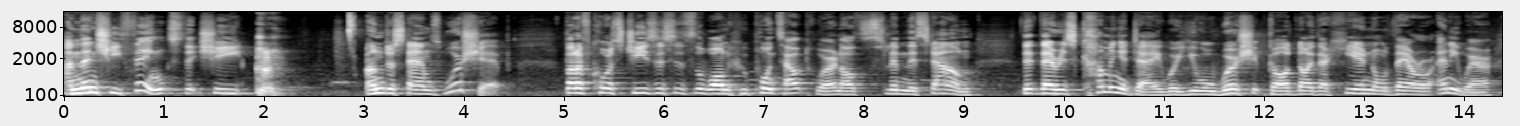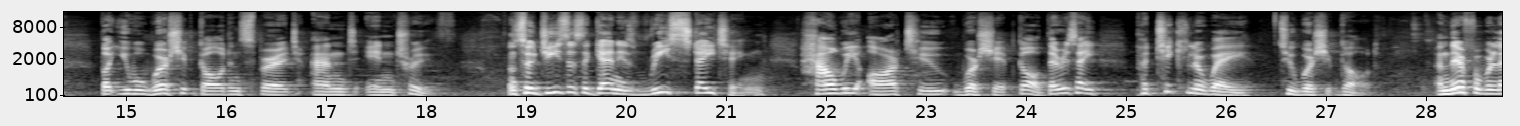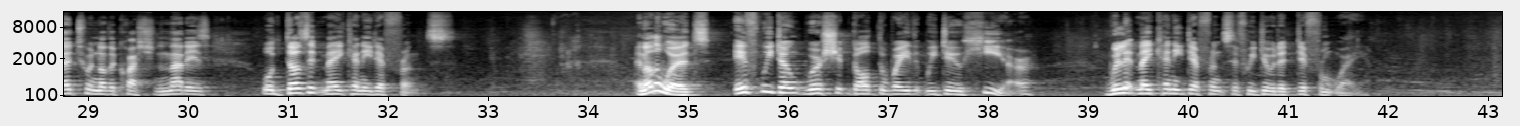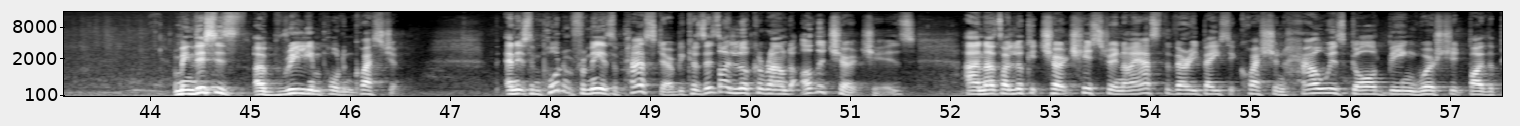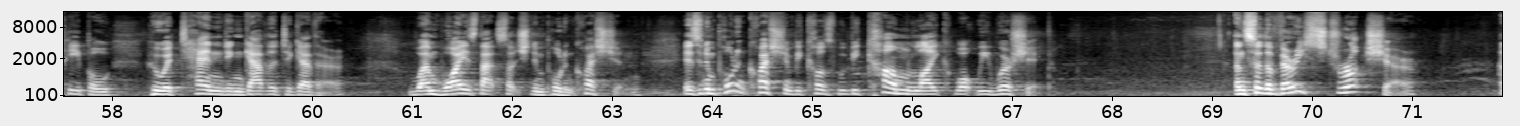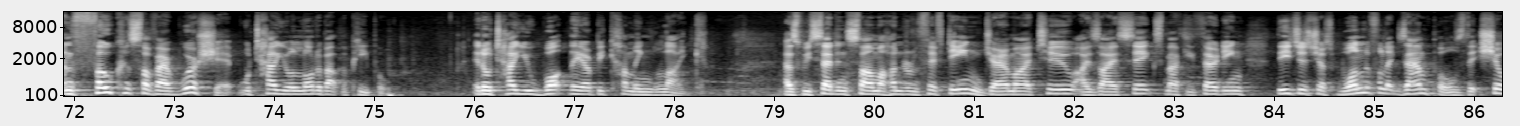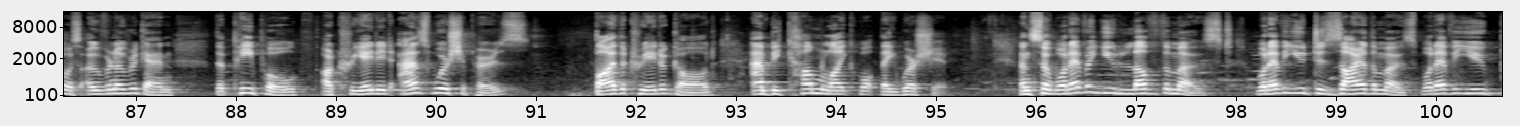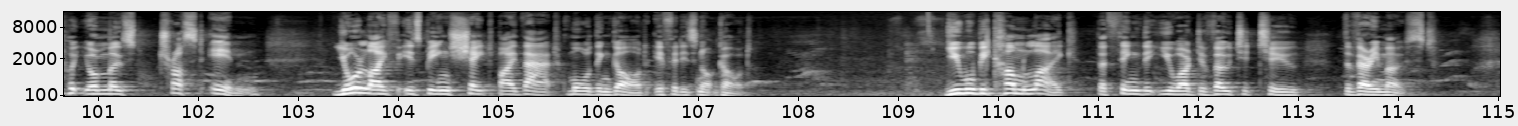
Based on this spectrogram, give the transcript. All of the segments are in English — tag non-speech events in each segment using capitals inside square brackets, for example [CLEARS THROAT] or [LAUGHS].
And then she thinks that she [CLEARS THROAT] understands worship. But of course, Jesus is the one who points out to her, and I'll slim this down, that there is coming a day where you will worship God neither here nor there or anywhere, but you will worship God in spirit and in truth. And so Jesus again is restating how we are to worship God. There is a particular way to worship God. And therefore, we're led to another question, and that is well, does it make any difference? In other words, if we don't worship God the way that we do here, will it make any difference if we do it a different way? I mean, this is a really important question. And it's important for me as a pastor because as I look around other churches and as I look at church history and I ask the very basic question how is God being worshipped by the people who attend and gather together? And why is that such an important question? It's an important question because we become like what we worship. And so the very structure and focus of our worship will tell you a lot about the people. It'll tell you what they are becoming like. As we said in Psalm 115, Jeremiah 2, Isaiah 6, Matthew 13, these are just wonderful examples that show us over and over again that people are created as worshippers by the Creator God and become like what they worship. And so, whatever you love the most, whatever you desire the most, whatever you put your most trust in, your life is being shaped by that more than God if it is not God. You will become like the thing that you are devoted to the very most.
